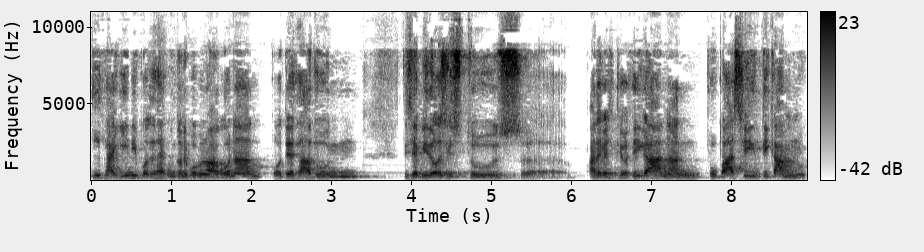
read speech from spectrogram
τι θα γίνει, πότε θα έχουν τον επόμενο αγώνα, πότε θα δουν τις επιδόσεις τους, ε, αν βελτιωθήκαν, αν πού πάσει, τι κάνουν.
